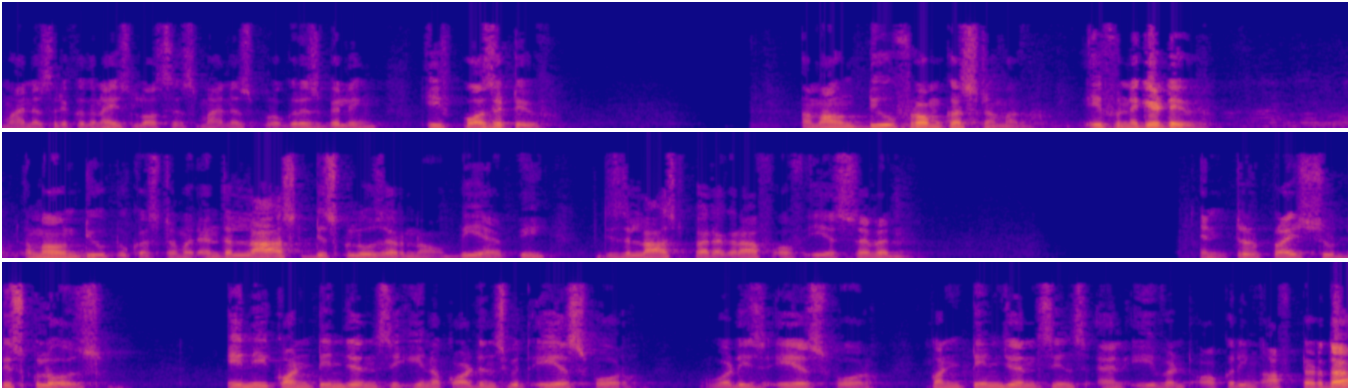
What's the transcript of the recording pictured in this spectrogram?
minus recognized losses minus progress billing, if positive, amount due from customer, if negative, amount due to customer. And the last disclosure now, be happy, this is the last paragraph of AS7. Enterprise should disclose any contingency in accordance with AS4. What is AS for? Contingencies and event occurring after the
